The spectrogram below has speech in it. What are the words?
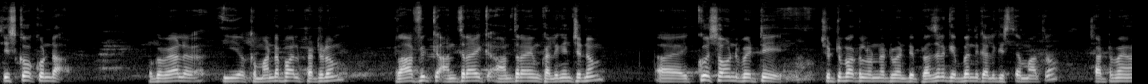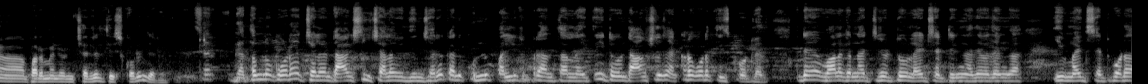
తీసుకోకుండా ఒకవేళ ఈ యొక్క మండపాలు పెట్టడం ట్రాఫిక్ అంతరాయ అంతరాయం కలిగించడం ఎక్కువ సౌండ్ పెట్టి చుట్టుపక్కల ఉన్నటువంటి ప్రజలకు ఇబ్బంది కలిగిస్తే మాత్రం చట్టపరమైనటువంటి చర్యలు తీసుకోవడం జరుగుతుంది. సార్ గతంలో కూడా ఇలాంటి ఆంక్షలు చాలా విధించారు కానీ కొన్ని పల్లెటూరు ప్రాంతాల్లో అయితే ఇటువంటి ఆంక్షలు ఎక్కడ కూడా తీసుకోవట్లేదు. అంటే వాళ్ళకి నచ్చినట్టు లైట్ సెట్టింగ్ అదేవిధంగా ఈ మైక్ సెట్ కూడా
